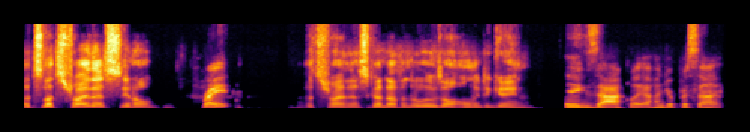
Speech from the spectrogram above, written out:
let's, let's try this, you know, right. let's try this. Got nothing to lose, all only to gain. Exactly. A hundred percent.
